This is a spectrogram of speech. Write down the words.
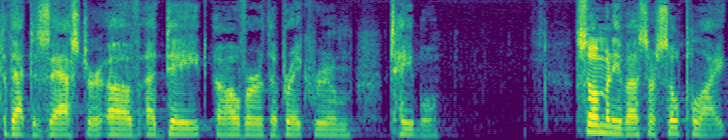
to that disaster of a date over the break room table. So many of us are so polite.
